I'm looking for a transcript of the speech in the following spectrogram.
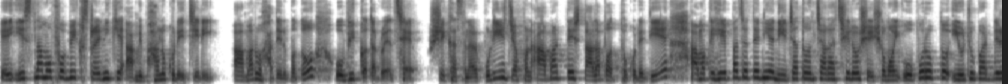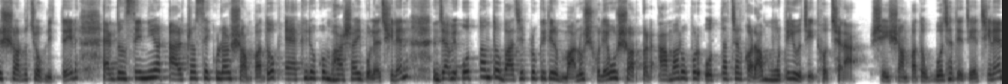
এই ইসলামোফোবিক শ্রেণীকে আমি ভালো করেই চিনি। আমারও হাতের মতো অভিজ্ঞতা রয়েছে। শেখ হাসিনার পুলিশ যখন আমার দেশ তালাবদ্ধ করে দিয়ে আমাকে হেফাজতে নিয়ে নির্যাতন চালাচ্ছিল, সেই সময় উপরোক্ত ইউটিউবারদের ষড়চরিত্রের একজন সিনিয়র আল্ট্রা সেকুলার সম্পাদক একই রকম ভাষায় বলেছিলেন যে, আমি অত্যন্ত বাজে প্রকৃতির মানুষ হলেও সরকার আমার উপর অত্যাচার করা মোটেই উচিত হচ্ছে না। সেই সম্পাদক বোঝাতে চেয়েছিলেন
